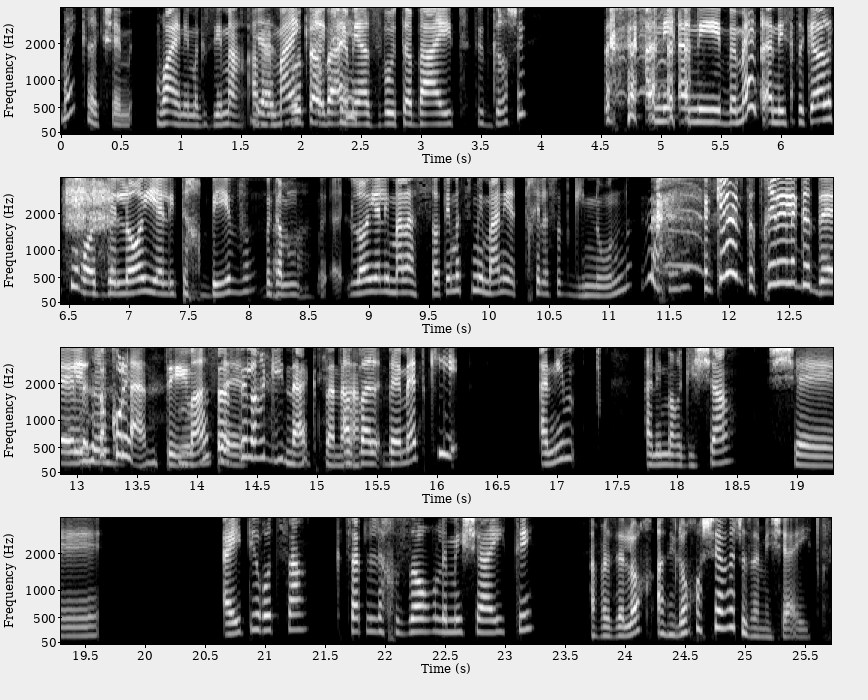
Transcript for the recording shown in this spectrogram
מה יקרה כשהם, וואי, אני מגזימה, אבל מה יקרה הבית? כשהם יעזבו את הבית? תתגרשי. אני, אני באמת, אני אסתכל על הקירות ולא יהיה לי תחביב, וגם נכון. לא יהיה לי מה לעשות עם עצמי, מה אני אתחיל לעשות גינון? כן, תתחילי לגדל סוקולנטים. מה זה? תעשי לך גינה קטנה. אבל באמת כי אני, אני מרגישה שהייתי רוצה קצת לחזור למי שהייתי. אבל זה לא, אני לא חושבת שזה מי שהיית.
